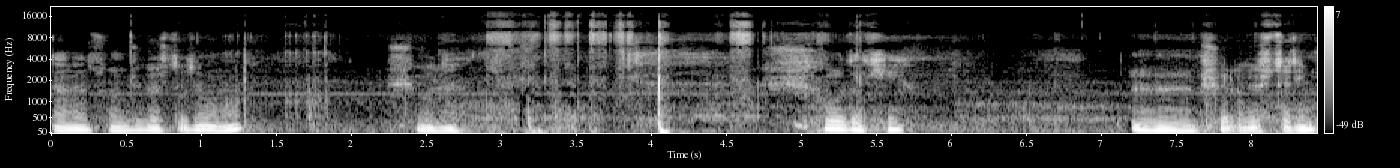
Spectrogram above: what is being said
evet sonucu göstereceğim ama şöyle şuradaki hmm, şöyle göstereyim.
